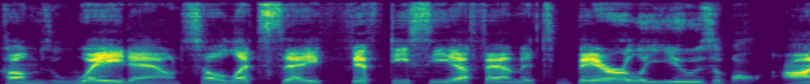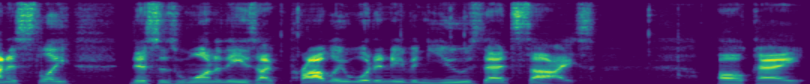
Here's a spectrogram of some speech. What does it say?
comes way down. So let's say 50 CFM, it's barely usable. Honestly, this is one of these I probably wouldn't even use that size. Okay,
